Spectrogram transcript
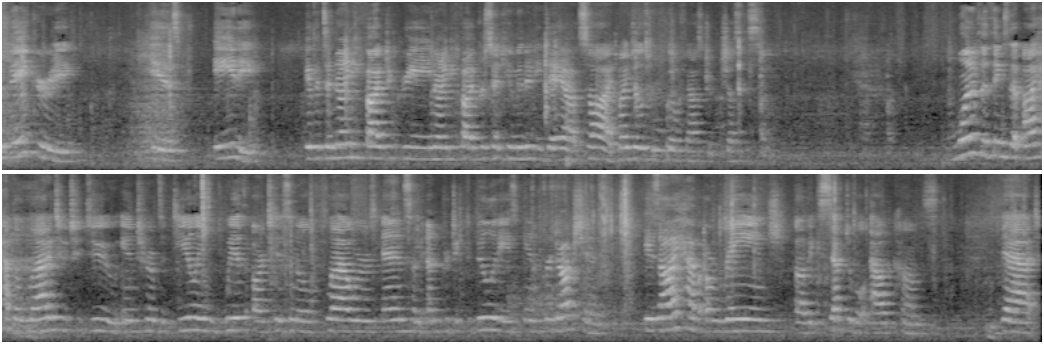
the bakery is 80, if it's a 95 degree, 95% humidity day outside, my doughs will go faster just the same. One of the things that I have the latitude to do in terms of dealing with artisanal flours and some unpredictabilities in production is I have a range of acceptable outcomes that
